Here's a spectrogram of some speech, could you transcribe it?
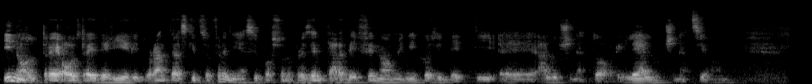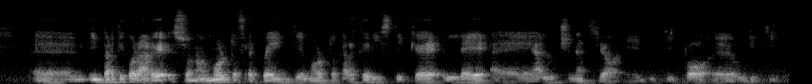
inoltre, oltre ai deliri, durante la schizofrenia si possono presentare dei fenomeni cosiddetti eh, allucinatori, le allucinazioni. Eh, in particolare sono molto frequenti e molto caratteristiche le eh, allucinazioni di tipo eh, uditivo.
